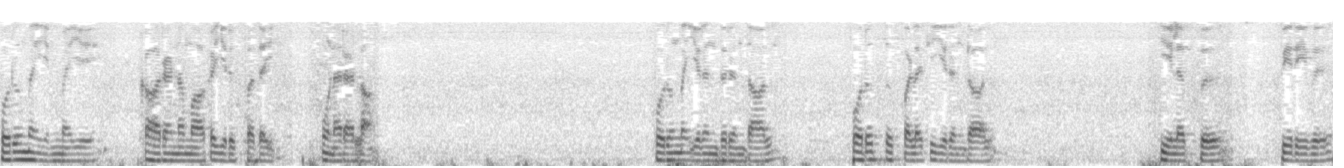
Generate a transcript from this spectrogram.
பொறுமையின்மையே காரணமாக இருப்பதை உணரலாம். பொறுமை இருந்திருந்தால் பொறுத்து பழகி இருந்தால் இழப்பு பிரிவு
